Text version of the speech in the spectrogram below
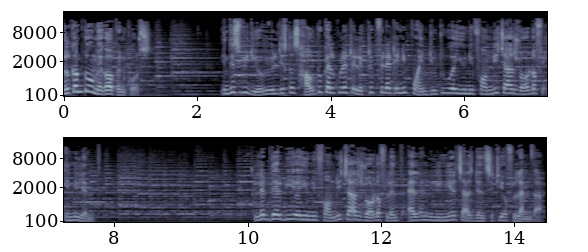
Welcome to Omega Open Course. In this video, we will discuss how to calculate electric field at any point due to a uniformly charged rod of any length. Let there be a uniformly charged rod of length L and linear charge density of lambda.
